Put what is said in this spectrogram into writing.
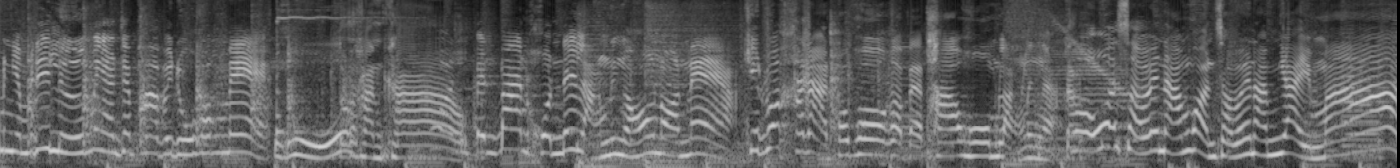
มันยังไม่ได้ลื้อไม่งั้นจะพาไปดูห้องแม่ โอ้โห โต๊ะทานข้าว เป็นบ้านคนได้หลังหนึ่งอะห้องนอนแม่อะคิดว่าขนาดพอๆกับแบบทาวน์โฮมหลังหนึ่งอะเพราะว่าสระว่ายน้ำก่อนสระว่ายน้ำใหญ่มาก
